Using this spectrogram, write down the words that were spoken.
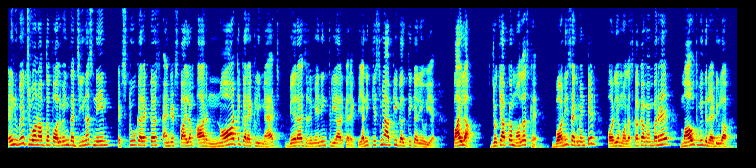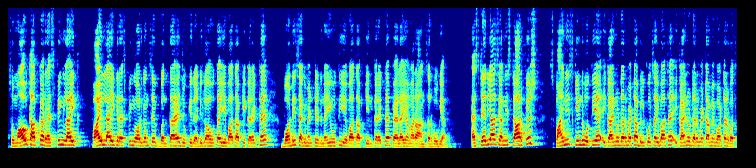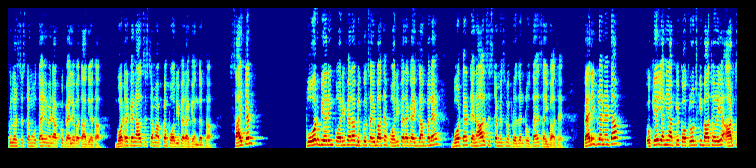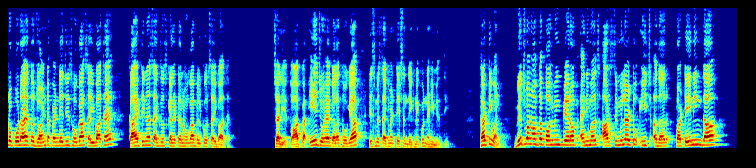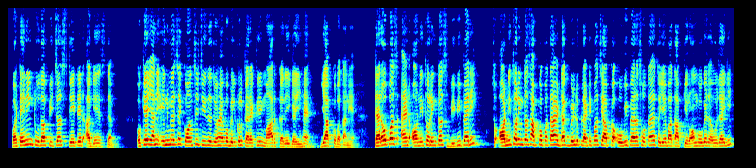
In which one of the following, the genus name, its two characters and its phylum are not correctly matched, whereas remaining three are correct. यानी किसमें आपकी गलती करी हुई है? पाइला, जो कि आपका मोलस्क है। बॉडी सेगमेंटेड और ये मोलस्का का मेंबर है mouth with radula so mouth आपका rasping like file like rasping organ से बनता है, जो कि रेडुला होता है, ये बात आपकी करेक्ट है. बॉडी सेगमेंटेड नहीं होती, ये बात आपकी इनकरेक्ट है. पहला ही हमारा आंसर हो गया. एस्टेरियास यानी स्टारफिश स्पाइनी स्किंड होती है. इकाइनोडर्मेटा बिल्कुल सही बात है. इकाइनोडर्मेटा में वाटर वस्कुलर सिस्टम होता है, ये मैंने आपको पहले बता दिया था. वाटर कैनाल सिस्टम आपका पॉरीफेरा के अंदर था. साइकिल पोर बियरिंग पॉरीफेरा बिल्कुल सही बात है. पॉरीफेरा का एग्जांपल है. वाटर कैनाल सिस्टम इसमें प्रेजेंट होता है, सही बात है. पेरीप्लेनेटा ओके यानी आपके कॉकरोच की बात हो रही है आर्थ्रोपोडा है तो जॉइंट अपेंडेजिस होगा, सही बात है। काइटिनस एक्सोस्केलेटन होगा, बिल्कुल सही बात है। चलिए तो आपका ए जो है गलत हो गया, इसमें सेगमेंटेशन देखने को नहीं मिलती। 31 which one of the following pair of animals are similar to each other, pertaining the, pertaining to the feature stated against them? Okay यानी इनमें से कौन सी चीज़ें जो है, वो बिल्कुल करेक्टली मार्क करी गई हैं, ये आपको बतानी है। Pteropus and Ornithorhynchus vivipary so Ornithorhynchus आपको पता है डक बिल्ड प्लेटिपस ये आपका ओवीपेरस होता है तो ये बात आपकी रॉन्ग हो, हो जाएगी।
